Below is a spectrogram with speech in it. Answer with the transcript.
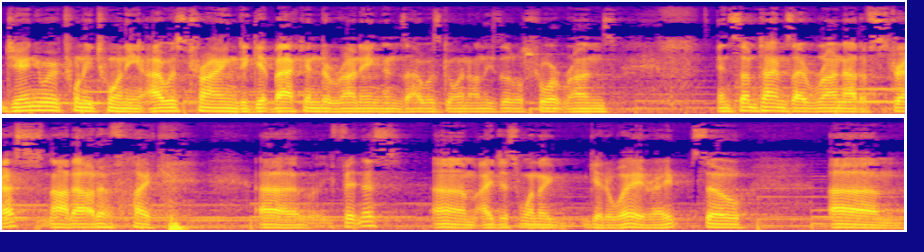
January of 2020, I was trying to get back into running, and I was going on these little short runs. And sometimes I run out of stress, not out of like uh, fitness. Um, I just want to get away, right? So, um,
